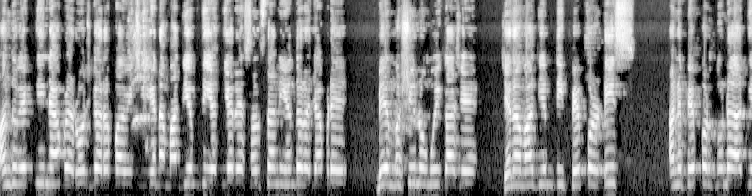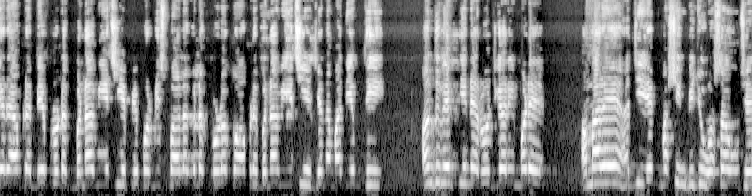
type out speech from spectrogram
અંધ વ્યક્તિને આપણે રોજગાર અપાવી છીએ. એના માધ્યમથી અત્યારે સંસ્થાની અંદર જ આપણે બે મશીનો મૂક્યા છે. જેના માધ્યમથી પેપર ડીશ અને પેપર દુના અત્યારે આપણે બે પ્રોડક્ટ બનાવીએ છીએ. પેપર ડીશમાં અલગ અલગ પ્રોડક્ટો આપણે બનાવીએ છીએ. જેના માધ્યમથી અંધ વ્યક્તિને રોજગારી મળે. અમારે હજી એક મશીન બીજું વસાવવું છે.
